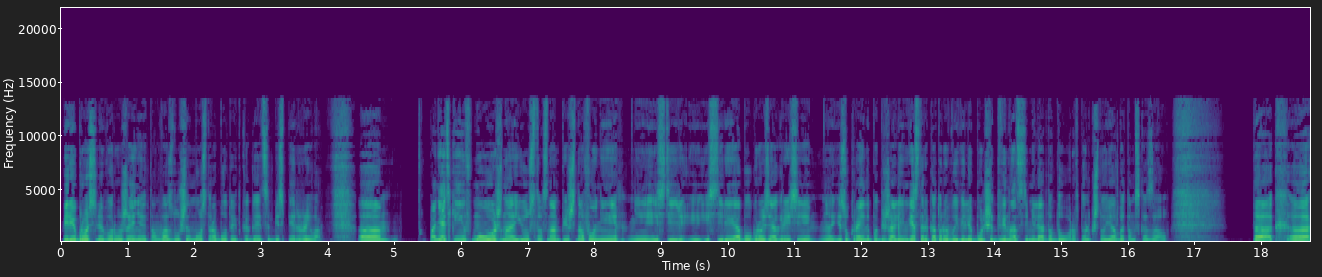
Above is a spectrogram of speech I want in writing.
перебросили вооружение. Там воздушный мост работает, как говорится, без перерыва. А, Понять Киев можно, Юстас нам пишет, на фоне истерии, истерии об угрозе агрессии э, из Украины побежали инвесторы, которые вывели больше 12 миллиардов долларов. Только что я об этом сказал. Так, э,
